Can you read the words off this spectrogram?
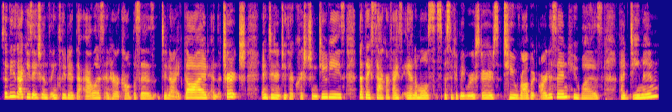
So these accusations included that Alice and her accomplices denied God and the church and didn't do their Christian duties, that they sacrificed animals, specifically roosters, to Robert Artisson, who was a demon.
